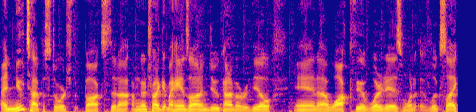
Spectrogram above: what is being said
a new type of storage box that uh, I'm going to try to get my hands on and do kind of a reveal and uh, walk through of what it is and what it looks like.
